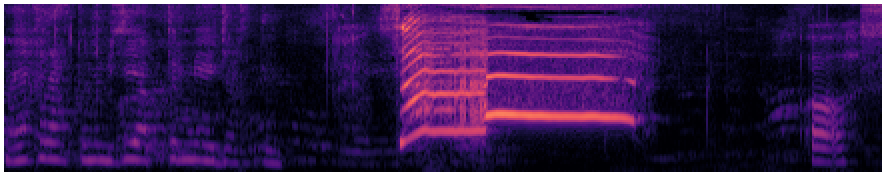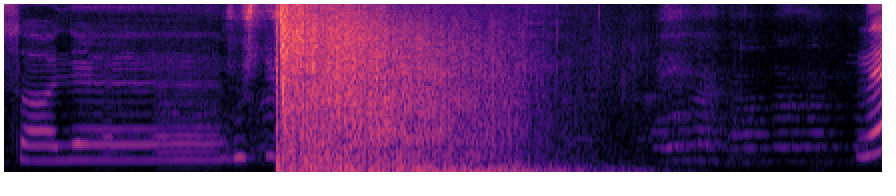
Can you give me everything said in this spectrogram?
Minecraft bunu bize yaptırmayacaktın. Sa Ah Salem. Kuş düştü. Ne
